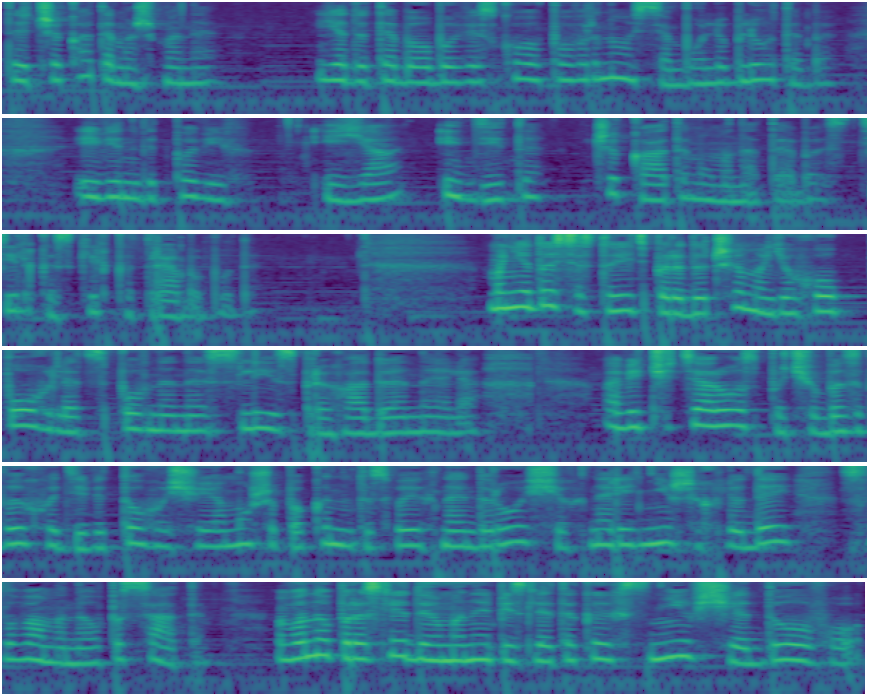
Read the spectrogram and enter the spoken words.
Ти чекатимеш мене? Я до тебе обов'язково повернуся, бо люблю тебе. І він відповів: І я, і діти чекатимемо на тебе стільки, скільки треба буде. Мені досі стоїть перед очима його погляд, сповнений сліз, пригадує Неля, а відчуття розпачу без виходів від того, що я мушу покинути своїх найдорожчих, найрідніших людей, словами не описати. Воно переслідує мене після таких снів ще довго.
